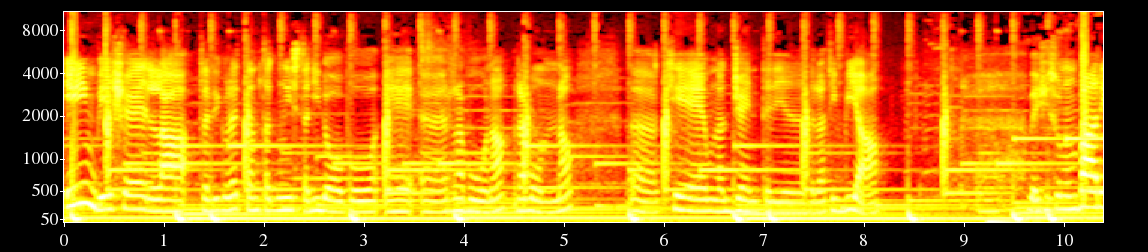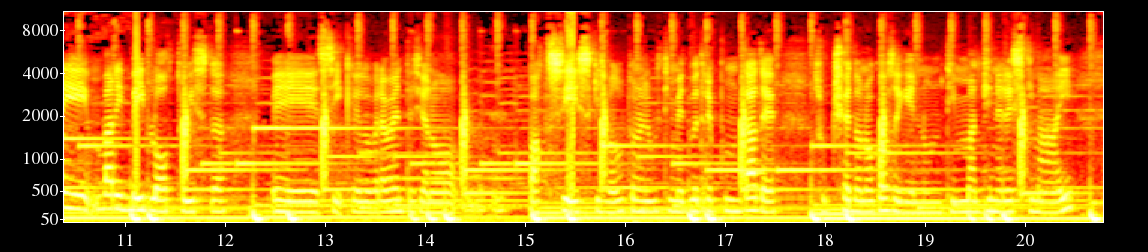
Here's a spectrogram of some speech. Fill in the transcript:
E invece la, tra virgolette, antagonista di dopo è Ravona, Ravonna, che è un agente di, della TVA Beh, ci sono vari, vari bei plot twist. E sì, credo veramente siano pazzeschi, soprattutto nelle ultime due o tre puntate succedono cose che non ti immagineresti mai.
